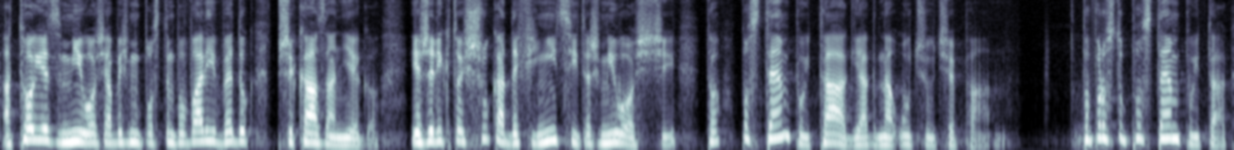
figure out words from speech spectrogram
A to jest miłość, abyśmy postępowali według przykazań Jego. Jeżeli ktoś szuka definicji też miłości, to postępuj tak, jak nauczył Cię Pan. Po prostu postępuj tak,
